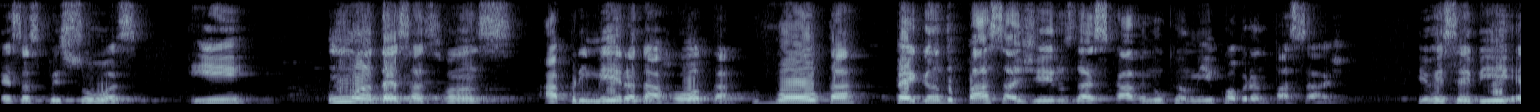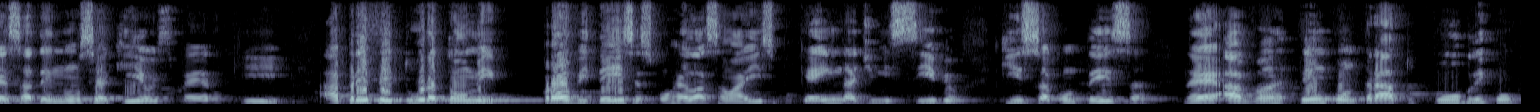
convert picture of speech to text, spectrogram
essas pessoas. E uma dessas vans, a primeira da rota, volta pegando passageiros da escava no caminho cobrando passagem. Eu recebi essa denúncia aqui, eu espero que a prefeitura tome providências com relação a isso, porque é inadmissível que isso aconteça. Né? A van tem um contrato público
